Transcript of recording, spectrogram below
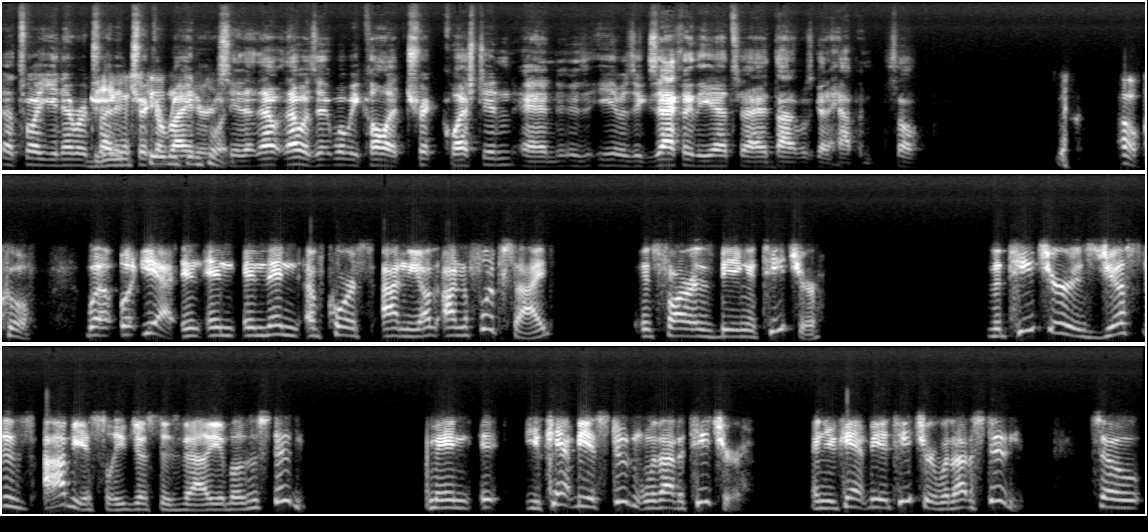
that's why you never try to trick a writer. See that, that that was it, what we call a trick question, and it was exactly the answer I thought it was going to happen. So, oh, cool. Well, well, yeah, and and and then of course on the other on the flip side, as far as being a teacher, the teacher is just as obviously just as valuable as a student. I mean, it, you can't be a student without a teacher, and you can't be a teacher without a student. So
